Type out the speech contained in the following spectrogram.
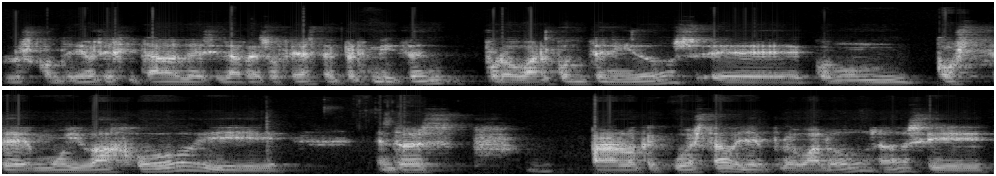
los contenidos digitales y las redes sociales te permiten probar contenidos eh, con un coste muy bajo y entonces para lo que cuesta, oye, pruébalo. Si,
